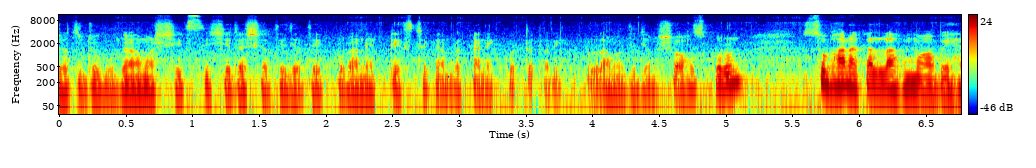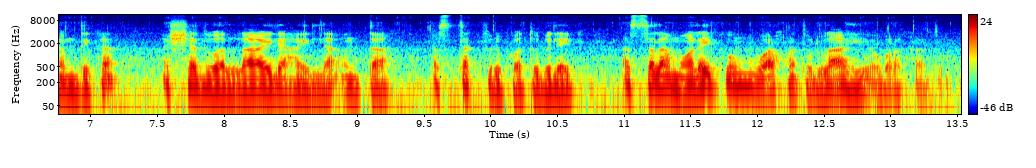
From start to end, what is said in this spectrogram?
যতটুকু গ্রামার শিখছি সেটার সাথে যাতে কোরআনের টেক্সটটাকে আমরা কানেক্ট করতে পারি। আল্লাহ আমাদের জন্য সহজ করুন। সুভানাক আল্লাহ ওয়া দেখা আশহাদু আল্লা ইলাহা আনতা, আস্তাগফিরুকা ওয়া আতুবু আসসালামু আলাইকুম ওরহমতুল্লাহি বারাকাতুহু।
